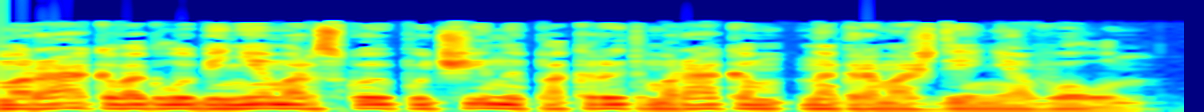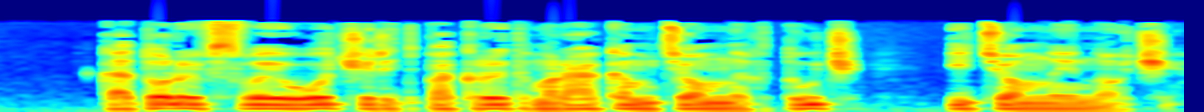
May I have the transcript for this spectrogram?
Мрак во глубине морской пучины покрыт мраком нагромождения волн, который в свою очередь покрыт мраком темных туч и темной ночи.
